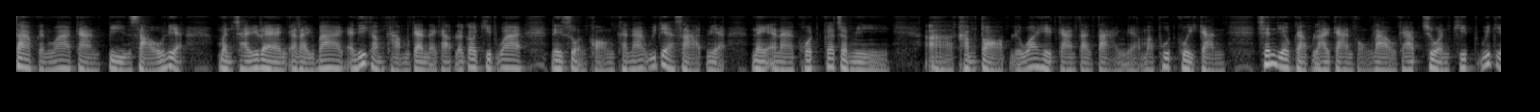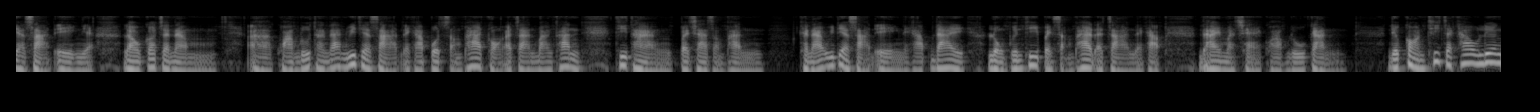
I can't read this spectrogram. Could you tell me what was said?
ทราบกันว่าการปีนเสาเนี่ย มันใช้แรงอะไรบ้าง อันนี้ขำๆกันนะครับ แล้วก็คิดว่าในส่วนของคณะวิทยาศาสตร์เนี่ยในอนาคตก็จะมีคำตอบหรือว่าเหตุการณ์ต่างๆเนี่ยมาพูดคุยกัน เช่นเดียวกับรายการของเราครับชวนคิดวิทยาศาสตร์เองเนี่ยเราก็จะนำความรู้ทางด้านวิทยาศาสตร์นะครับบทสัมภาษณ์ของอาจารย์บางท่านที่ทางประชาสัมพันธ์คณะวิทยาศาสตร์เองนะครับได้ลงพื้นที่ไปสัมภาษณ์อาจารย์นะครับ ได้มาแชร์ความรู้กัน เดี๋ยวก่อนที่จะเข้าเรื่อง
